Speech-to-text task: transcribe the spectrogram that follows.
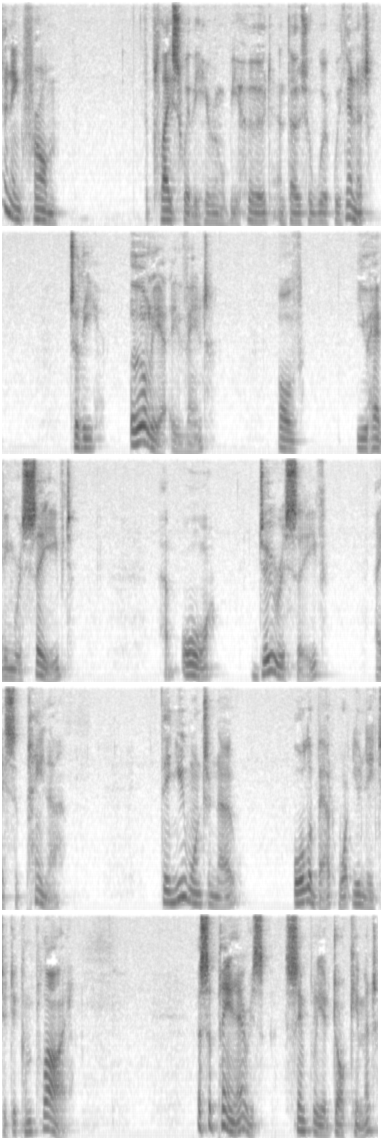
Turning from the place where the hearing will be heard and those who work within it to the earlier event of you having received um, or do receive a subpoena, then you want to know all about what you need to, to comply. A subpoena is simply a document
